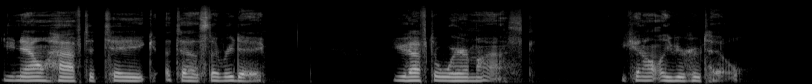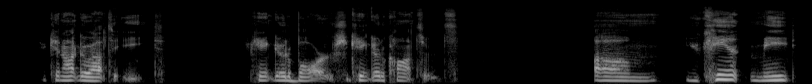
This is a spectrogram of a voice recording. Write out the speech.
you now have to take a test every day. You have to wear a mask. You cannot leave your hotel. Cannot go out to eat. You can't go to bars. You can't go to concerts. Um, you can't meet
